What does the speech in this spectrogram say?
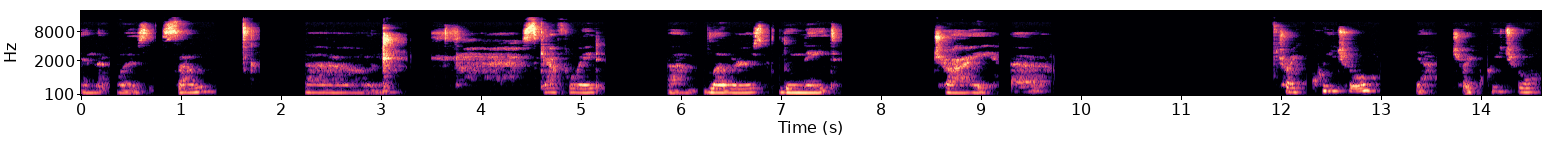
and that was some um, scaphoid um, lovers lunate try uh, triquetral, yeah, triquetral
